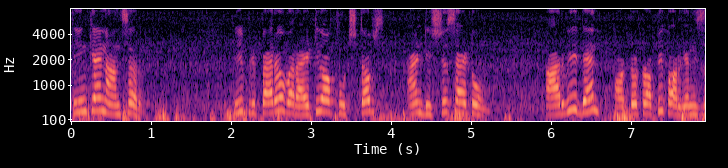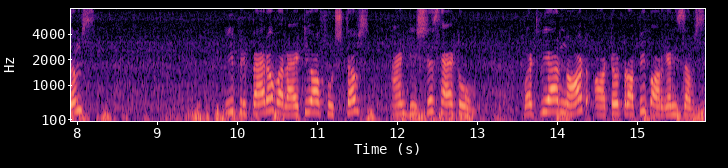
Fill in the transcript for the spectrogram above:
Think and answer. We prepare a variety of foodstuffs and dishes at home. Are we then autotrophic organisms? We prepare a variety of foodstuffs and dishes at home, but we are not autotrophic organisms.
